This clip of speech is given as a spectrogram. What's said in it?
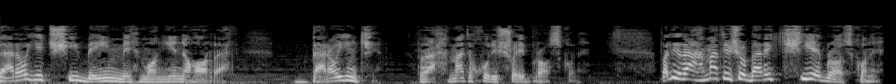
برای چی به این مهمانی نهار رفت؟ برای اینکه رحمت خودش رو ابراز کنه. ولی رحمتش رو برای کی ابراز کنه؟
